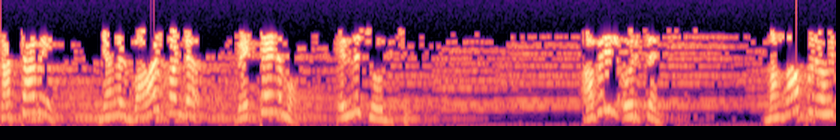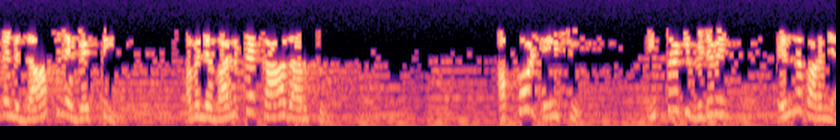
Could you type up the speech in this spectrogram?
കർത്താവെ ഞങ്ങൾ വാൾ കൊണ്ട് വെട്ടേണമോ എന്ന് ചോദിച്ചു. അവരിൽ ഒരുത്തൻ മഹാപുരോഹിതന്റെ ദാസിനെ വെട്ടി അവന്റെ വലത്തെ കാതർത്തു അപ്പോൾ യേശു ഇത്രയ്ക്ക് വിടുവിൻ എന്ന് പറഞ്ഞ്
